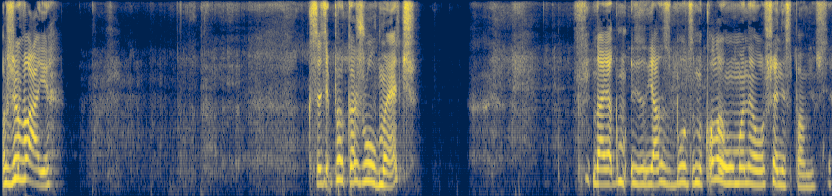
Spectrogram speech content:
оживає. Кстати, покажу меч. Да, як, як був з Миколою, у мене лише не спавнився.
